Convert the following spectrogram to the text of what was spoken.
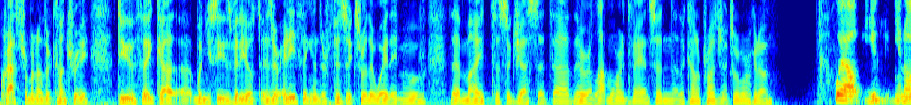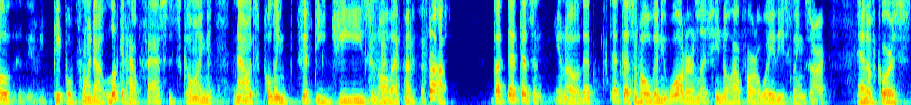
crafts from another country, do you think uh, uh, when you see these videos, is there anything in their physics or the way they move that might suggest that uh, they're a lot more advanced than the kind of projects we're working on? Well, you you know, people point out, look at how fast it's going, and now it's pulling 50 Gs and all that kind of stuff. But that doesn't, you know, that that doesn't hold any water unless you know how far away these things are. And of course,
